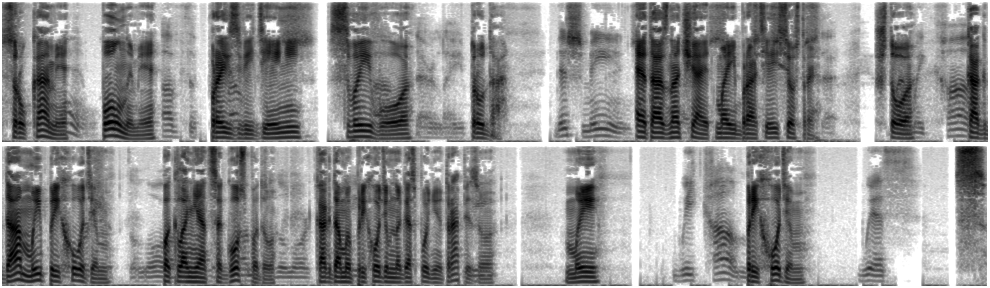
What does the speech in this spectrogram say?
с руками полными произведений своего труда. Это означает, мои братья и сестры, что когда мы приходим поклоняться Господу, когда мы приходим на Господнюю трапезу, мы приходим с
